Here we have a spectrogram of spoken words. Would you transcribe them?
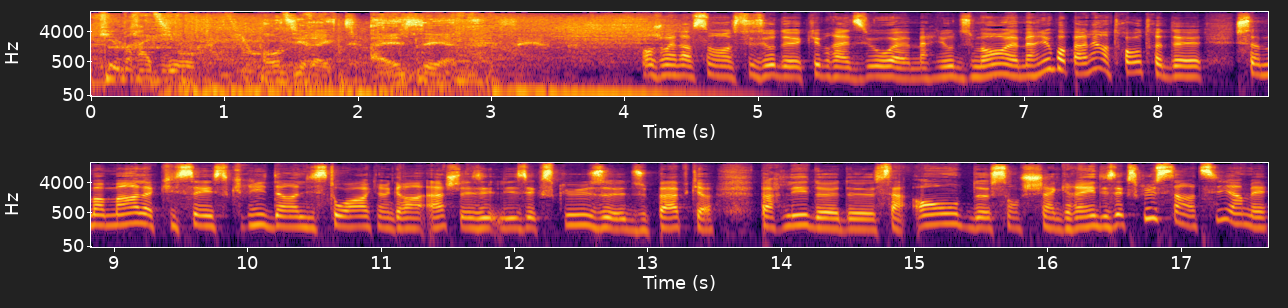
Cube Radio. En direct à LCN. On joint dans son studio de Cube Radio euh, Mario Dumont. Euh, Mario, pour parler entre autres de ce moment là qui s'inscrit dans l'histoire, qu'un grand H, les, les, excuses du pape qui a parlé de, de, sa honte, de son chagrin, des excuses senties, hein, mais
